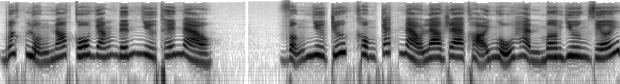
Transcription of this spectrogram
Bất luận nó cố gắng đến như thế nào. Vẫn như trước không cách nào lao ra khỏi ngũ hành mơ dương giới.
